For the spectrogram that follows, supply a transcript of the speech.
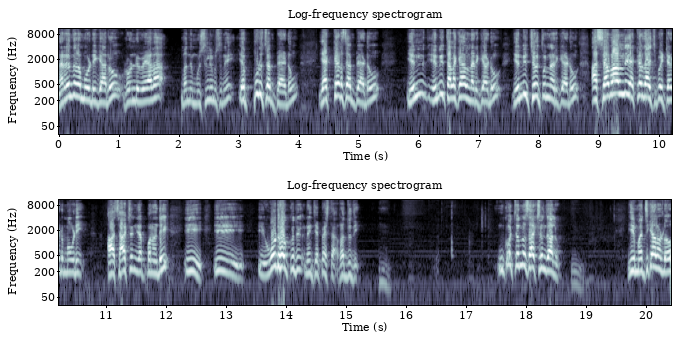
నరేంద్ర మోడీ గారు రెండు వేల మంది ముస్లిమ్స్ని ఎప్పుడు చంపాడు? ఎక్కడ చంపాడు? ఎన్ని ఎన్ని తలకాయలు నరికాడు ఎన్ని చేతులు నరికాడు ఆ శవాలను ఎక్కడ దాచిపెట్టాడు మోడీ? ఆ సాక్ష్యం చెప్పనండి. ఈ ఈ ఈ ఓటు హక్కుది నేను చెప్పేస్తా రద్దుది. ఇంకో చిన్న సాక్ష్యం చాలు. ఈ మధ్యకాలంలో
